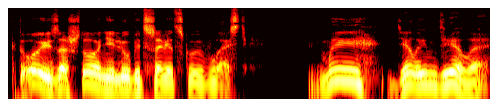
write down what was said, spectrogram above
кто и за что не любит советскую власть. Мы делаем дело.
